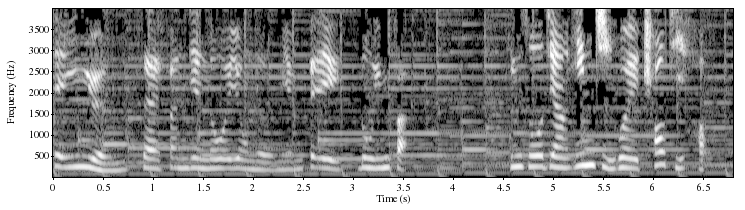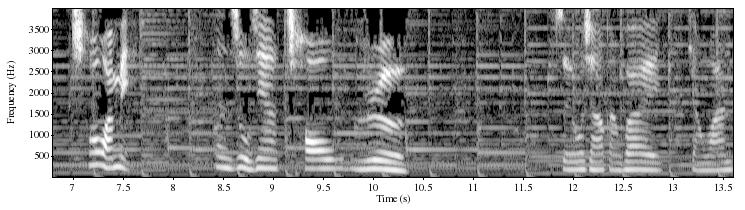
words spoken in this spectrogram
配音员在饭店都会用的棉被录音法，听说这样音质会超级好，超完美。但是我现在超热。所以我想要赶快讲完。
